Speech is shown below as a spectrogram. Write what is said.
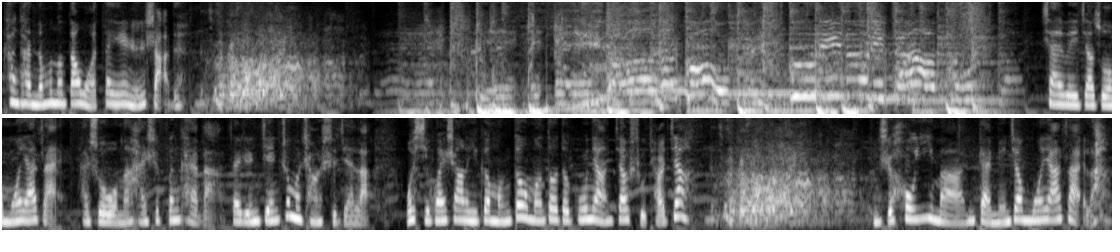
看看能不能当我代言人啥的。下一位叫做磨牙仔，他说：“我们还是分开吧，在人间这么长时间了，我喜欢上了一个萌豆萌豆的姑娘，叫薯条酱。你是后羿吗？你改名叫磨牙仔了。”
